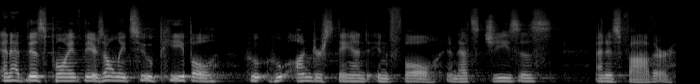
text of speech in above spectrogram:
and at this point, there's only two people who, who understand in full, and that's Jesus and his Father.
